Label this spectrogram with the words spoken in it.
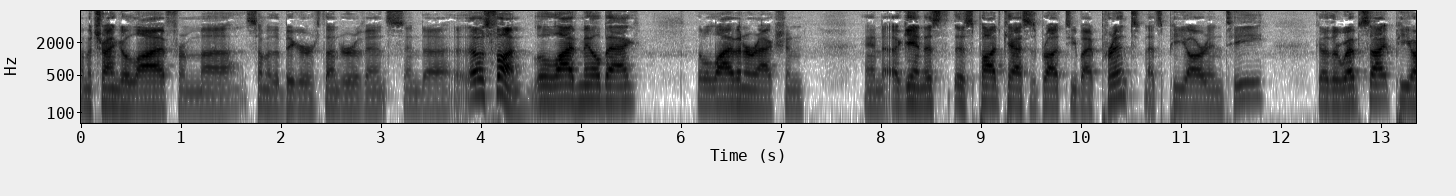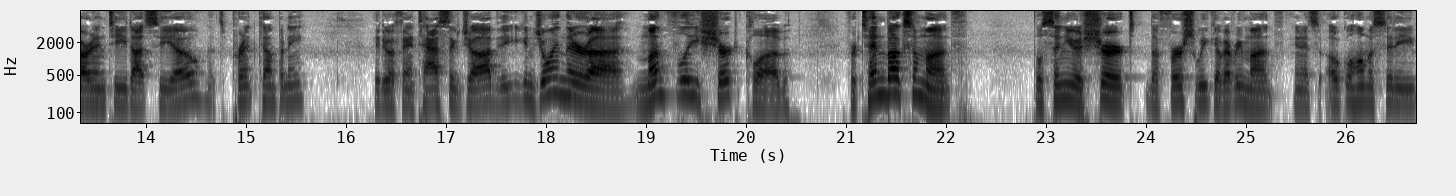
I'm gonna try and go live from uh, some of the bigger Thunder events, and uh, that was fun. A little live mailbag, little live interaction, and again, this this podcast is brought to you by Print. That's P R N T. Go to their website, prnt.co. That's Print Company. They do a fantastic job. You can join their uh, monthly shirt club for ten bucks a month. They'll send you a shirt the first week of every month, and it's Oklahoma City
